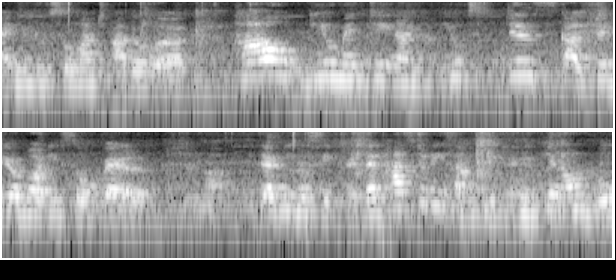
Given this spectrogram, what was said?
and you do so much other work. How do you maintain? You've still sculpted your body so well. Uh, tell me the secret. There has to be some secret. You cannot go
